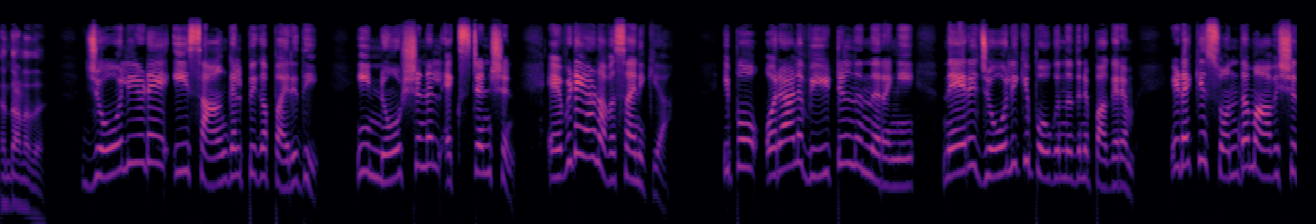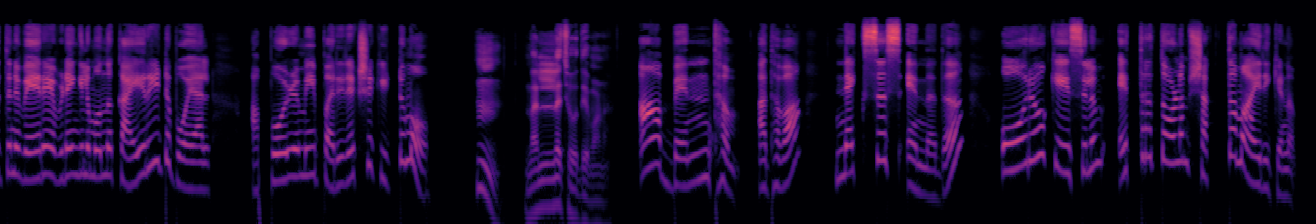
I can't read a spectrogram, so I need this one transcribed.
എന്താണത്? ജോലിയുടെ ഈ സാങ്കല്പിക പരിധി ഈ നോഷണൽ എക്സ്റ്റൻഷൻ എവിടെയാണ് അവസാനിക്കുക? ഇപ്പോ ഒരാൾ വീട്ടിൽ നിന്നിറങ്ങി നേരെ ജോലിക്ക് പോകുന്നതിന് പകരം ഇടയ്ക്ക് സ്വന്തം ആവശ്യത്തിന് വേറെ എവിടെയെങ്കിലും ഒന്ന് കയറിയിട്ട് പോയാൽ അപ്പോഴും ഈ പരിരക്ഷ കിട്ടുമോ? നല്ല ചോദ്യമാണ്. ആ ബന്ധം അഥവാ നെക്സസ് എന്നത് ഓരോ കേസിലും എത്രത്തോളം ശക്തമായിരിക്കണം?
